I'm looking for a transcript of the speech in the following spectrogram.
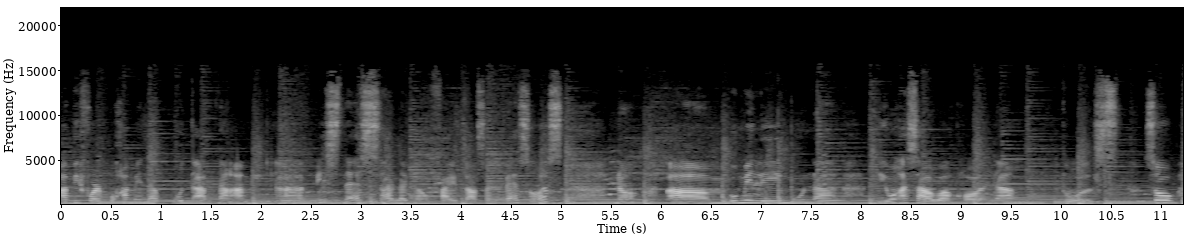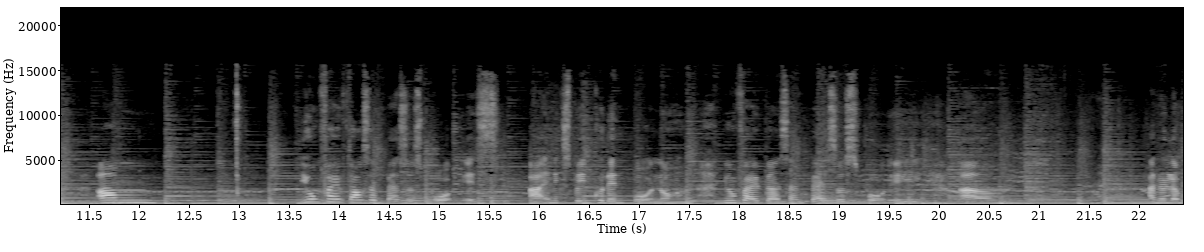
uh, before po kami na-put up ng aming uh, business sa halagang 5,000 pesos, no, um, bumili muna yung asawa ko ng tools. So, um, yung 5,000 pesos po is uh, in-explain ko din po no yung 5,000 pesos po eh um, ano lang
